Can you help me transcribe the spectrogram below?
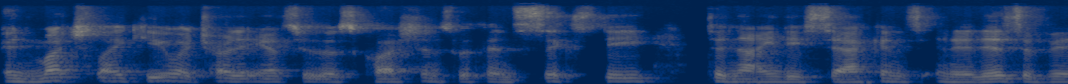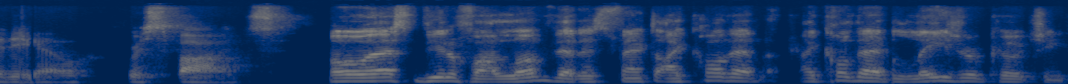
And much like you, I try to answer those questions within 60 to 90 seconds and it is a video response. Oh, that's beautiful. I love that. In fact, I call that I call that laser coaching.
